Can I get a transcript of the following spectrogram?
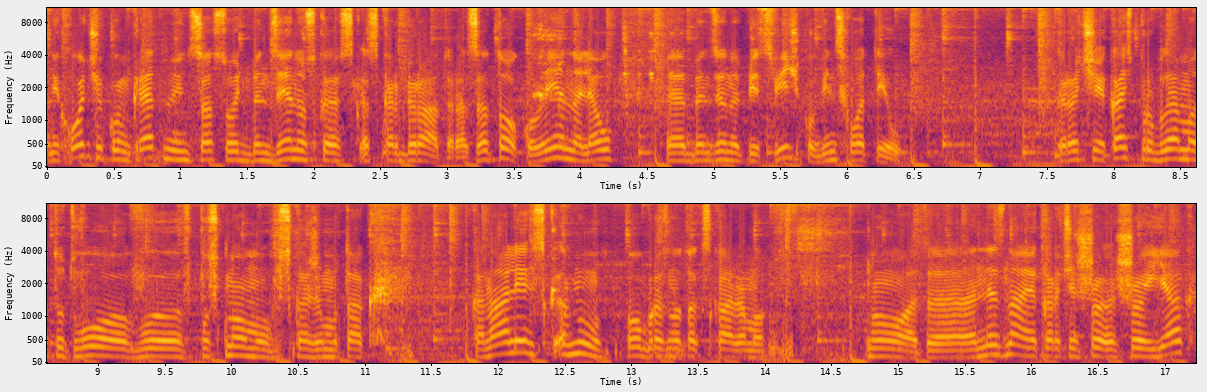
Не хоче конкретно він бензину з карбюратора. Зато, коли я наляв е, бензину під свічку, він схватив. Коротше, якась проблема тут во, в впускному, скажімо так, каналі, ну, образно так скажемо. Ну, от, е, не знаю, коротше, що, що і як.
